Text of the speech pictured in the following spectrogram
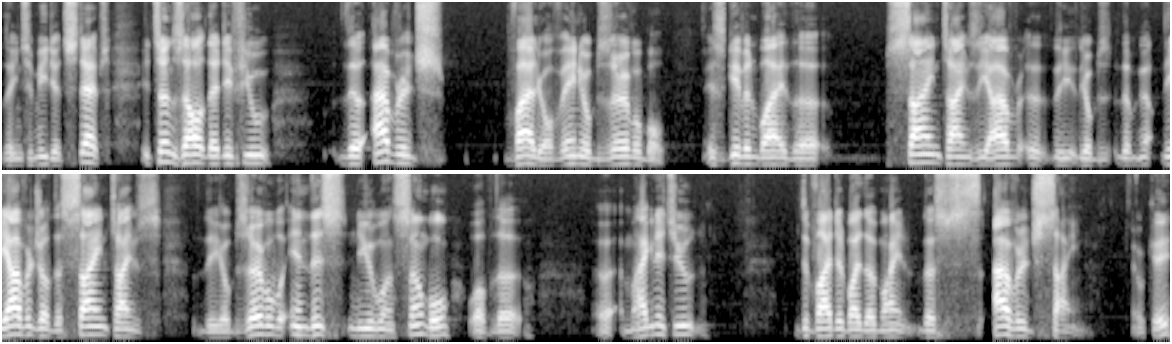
the intermediate steps. It turns out that if you, the average value of any observable is given by the sign times the, aver uh, the, the, the, average of the sign times the observable in this new ensemble of the uh, magnitude divided by the, the average sign. Okay,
